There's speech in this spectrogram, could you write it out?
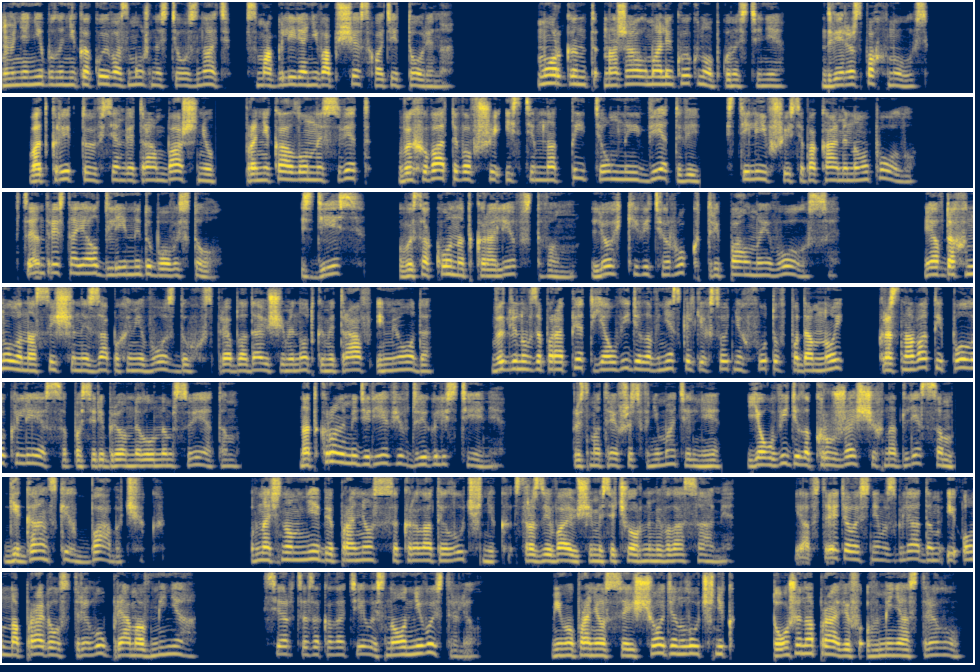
У меня не было никакой возможности узнать, смогли ли они вообще схватить Торина. Моргант нажал маленькую кнопку на стене. Дверь распахнулась. В открытую всем ветрам башню проникал лунный свет, выхватывавший из темноты темные ветви, стелившиеся по каменному полу. В центре стоял длинный дубовый стол. Здесь, высоко над королевством, легкий ветерок трепал мои волосы. Я вдохнула насыщенный запахами воздух с преобладающими нотками трав и меда. Выглянув за парапет, я увидела в нескольких сотнях футов подо мной красноватый полог леса, посеребренный лунным светом. Над кронами деревьев двигались тени. Присмотревшись внимательнее, я увидела кружащих над лесом гигантских бабочек. В ночном небе пронесся крылатый лучник с развивающимися черными волосами. Я встретилась с ним взглядом, и он направил стрелу прямо в меня. Сердце заколотилось, но он не выстрелил. Мимо пронесся еще один лучник, тоже направив в меня стрелу.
